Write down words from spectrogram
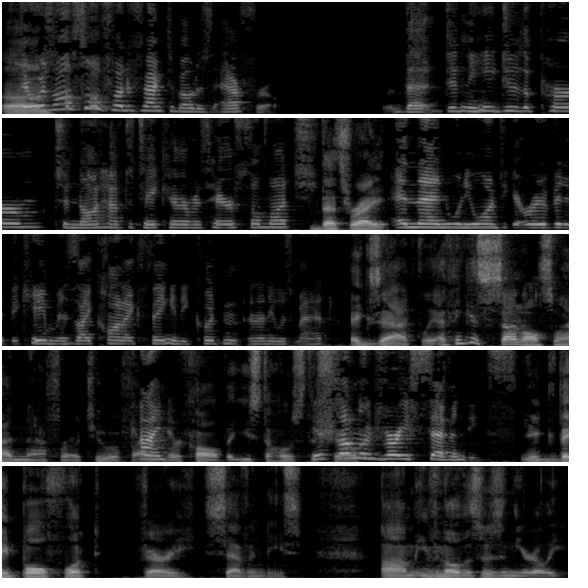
Um, there was also a fun fact about his afro. That didn't he do the perm to not have to take care of his hair so much? that's right. And then when he wanted to get rid of it, it became his iconic thing, and he couldn't, and then he was mad. Exactly. I think his son also had an afro too, if Kind I of. recall, that used to host the His show. son looked very seventies. They both looked very 70s um, even though this was in the early 80s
